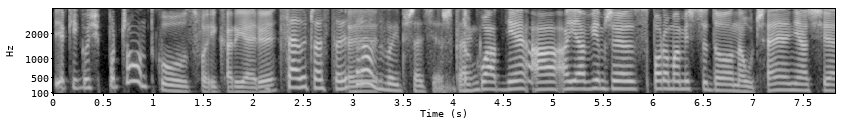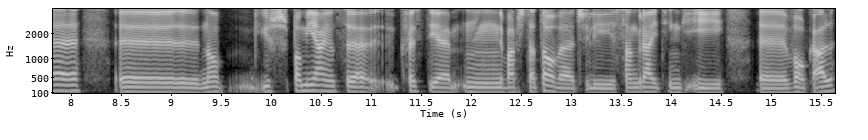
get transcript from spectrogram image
jakiegoś początku swojej kariery. Cały czas to jest e, rozwój przecież, tak? Dokładnie, a, a ja wiem, że sporo mam jeszcze do nauczenia się, e, no już pomijając te kwestie mm, warsztatowe, czyli songwriting i e, wokal,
